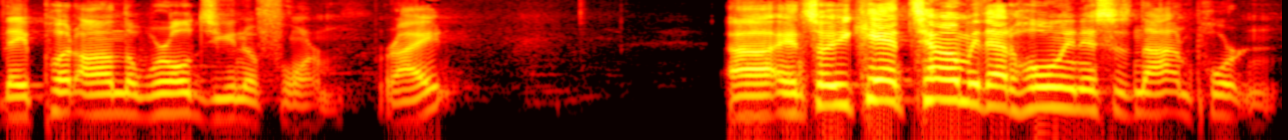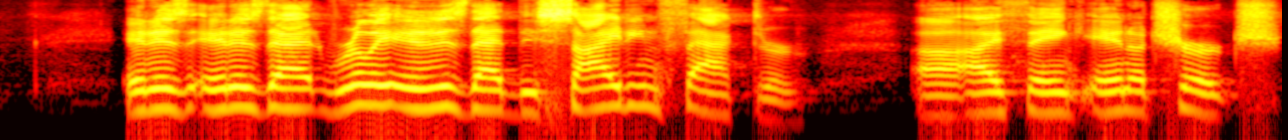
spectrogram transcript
they put on the world's uniform, right? Uh, and so you can't tell me that holiness is not important. It is, it is that really, it is that deciding factor, uh, I think, in a church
